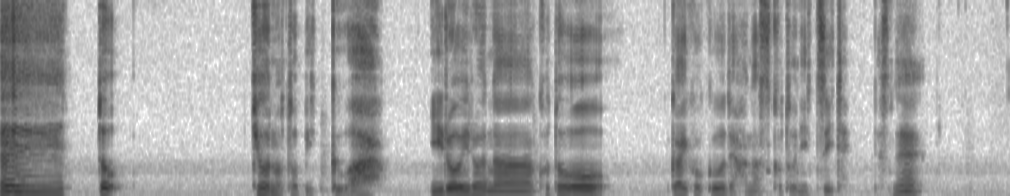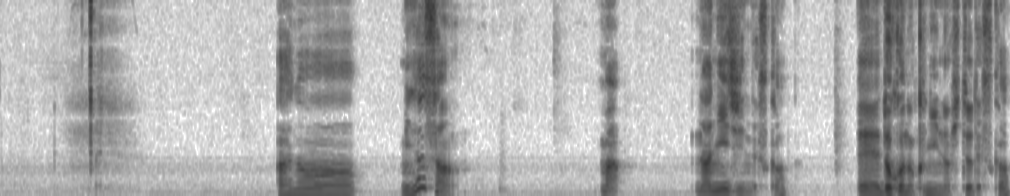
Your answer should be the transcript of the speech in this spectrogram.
えー、っと今日のトピックはいろいろなことを外国語で話すことについてですね。あの皆さんまあ何人ですか、えー、どこの国の人ですか、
